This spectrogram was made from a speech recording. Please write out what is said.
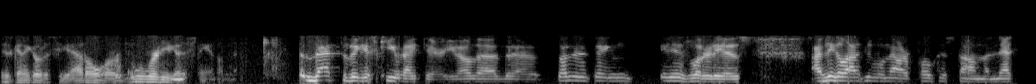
is going to go to Seattle, or where do you guys stand on that? That's the biggest key right there. You know, the the Thunder thing. It is what it is. I think a lot of people now are focused on the next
